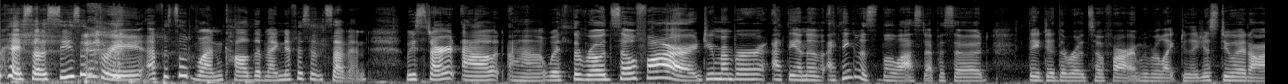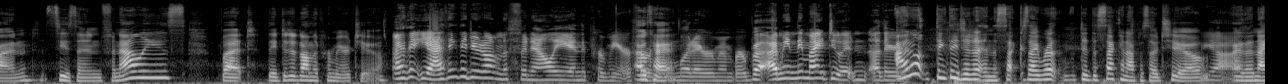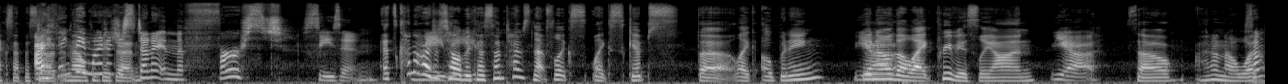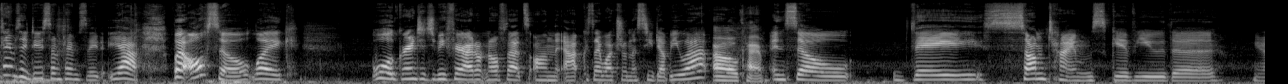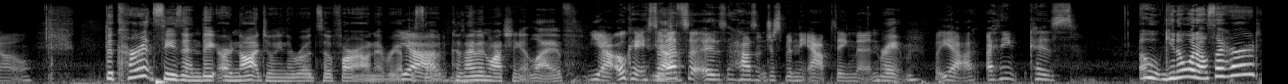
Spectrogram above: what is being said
Okay, so season three, episode one, called The Magnificent Seven. We start out uh, with the road so far. Do you remember at the end of, I think it was the last episode, they did the road so far, and we were like, do they just do it on season finales? But they did it on the premiere too. I think yeah, I think they do it on the finale and the premiere. From Okay. what I remember, but I mean, they might do it in other. I don't think they did it in the second because I re- did the second episode too. Yeah. Or the next episode. I think they don't might have just done it in the first season. It's kind of hard to tell because sometimes Netflix like skips the like opening. Yeah. You know, the like previously on. Yeah. So I don't know what. Sometimes they do, sometimes they do. yeah. But also like, well, granted, to be fair, I don't know if that's on the app because I watch it on the CW app, Oh, okay. and so they sometimes give you the you know The current season, they are not doing the road so far on every episode because I've been watching it live. yeah okay so Yeah. that's a, it hasn't just been the app thing then Right. but yeah I think because Oh, you know what else I heard?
